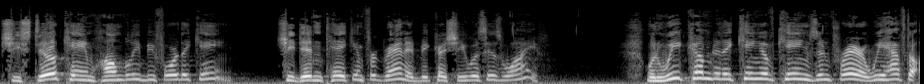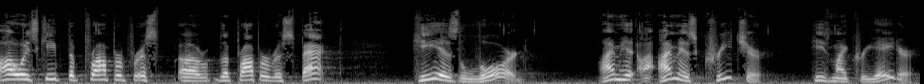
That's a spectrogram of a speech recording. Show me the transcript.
she still came humbly before the king. She didn't take him for granted because she was his wife. When we come to the King of Kings in prayer, we have to always keep the proper, uh, the proper respect. He is Lord. I'm his, I'm his creature. He's my creator.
